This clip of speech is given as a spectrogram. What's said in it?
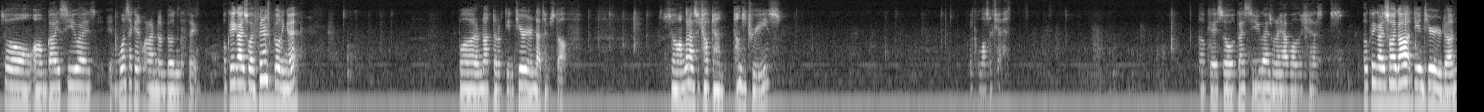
So um, guys, see you guys in one second when I'm done building the thing. Okay, guys. So I finished building it, but I'm not done with the interior and that type of stuff. So I'm gonna have to chop down tons of trees. Chests. Okay, so guys, see you guys when I have all the chests. Okay guys, so I got the interior done.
